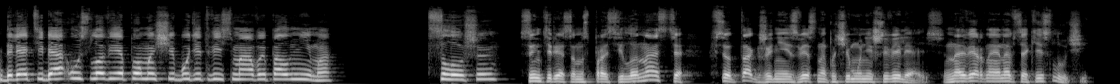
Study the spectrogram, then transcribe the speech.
«Для тебя условие помощи будет весьма выполнимо». «Слушаю», с интересом спросила Настя, все так же неизвестно почему не шевеляясь. Наверное, на всякий случай.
